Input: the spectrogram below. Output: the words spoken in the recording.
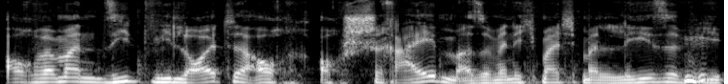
auch wenn man sieht, wie Leute auch, auch schreiben, also wenn ich manchmal lese, wie,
